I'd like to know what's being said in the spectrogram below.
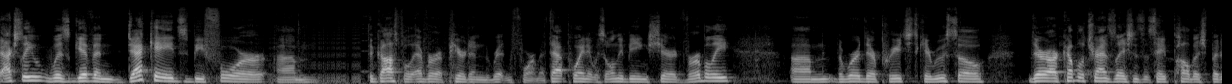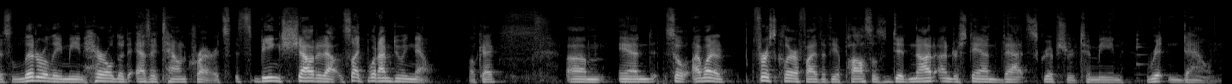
actually was given decades before um, the gospel ever appeared in written form. At that point, it was only being shared verbally. Um, the word there preached, kerusso. There are a couple of translations that say published, but it's literally mean heralded as a town crier. It's, it's being shouted out. It's like what I'm doing now, okay? Um, and so I want to first clarify that the apostles did not understand that scripture to mean written down,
